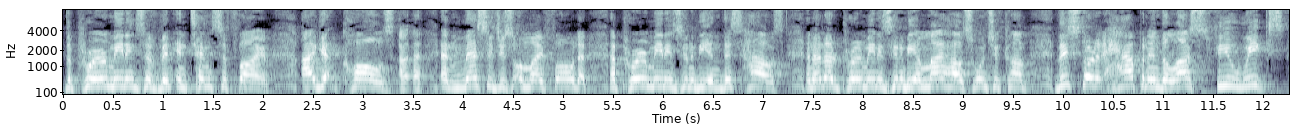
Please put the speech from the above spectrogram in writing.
The prayer meetings have been intensifying. I get calls uh, uh and messages on my phone that a prayer meeting is going to be in this house and another prayer meeting is going to be in my house. Won't you come? This started happening the last few weeks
